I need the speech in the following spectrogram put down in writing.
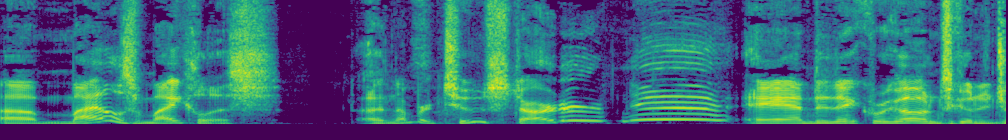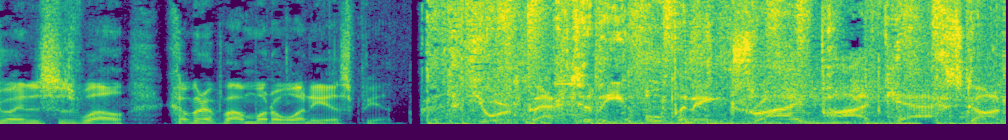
Uh, Miles Mikolas, a number two starter, yeah. And Nick Ragone is going to join us as well. Coming up on 101 ESPN. You're back to the opening drive podcast on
